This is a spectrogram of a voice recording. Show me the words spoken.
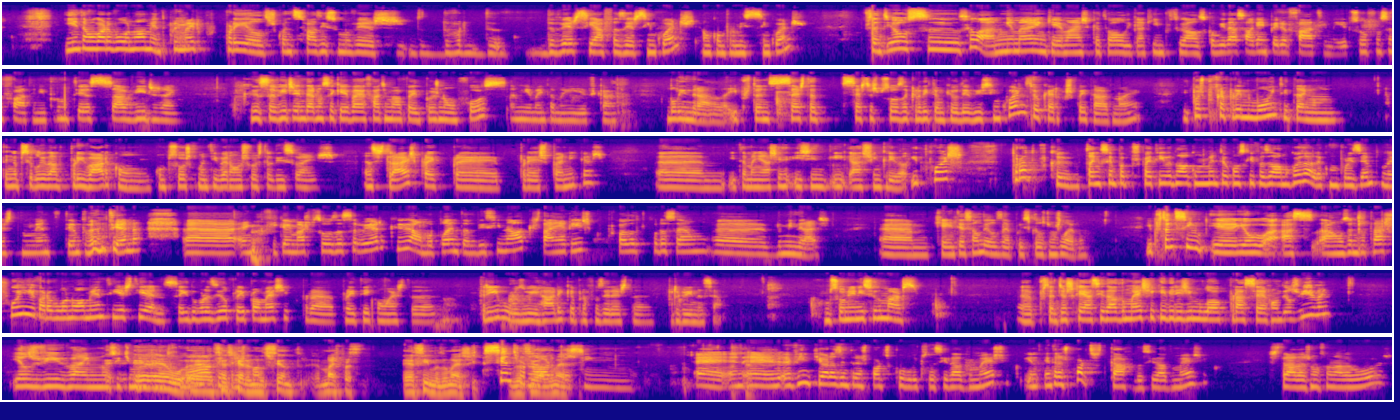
E então agora vou anualmente, primeiro para eles, quando se faz isso uma vez, de, de, de, ver se há a fazer cinco anos, é um compromisso de cinco anos. Portanto, eu se, sei lá, a minha mãe, que é mais católica aqui em Portugal, se convidasse alguém para ir a Fátima e a pessoa fosse a Fátima e prometesse à Virgem que se a Virgem der não sei o que vai a Fátima a pé e depois não fosse, a minha mãe também ia ficar melindrada. E portanto, se, esta, se estas pessoas acreditam que eu devo ir 5 anos, eu quero respeitar, não é? E depois porque aprendo muito e tenho, tenho a possibilidade de privar com, com pessoas que mantiveram as suas tradições ancestrais, pré-hispânicas, um, e também acho isso acho incrível. E depois, pronto, porque tenho sempre a perspectiva de algum momento eu conseguir fazer alguma coisa. Olha, como por exemplo, neste momento de tempo de antena, uh, em que fiquem mais pessoas a saber que há uma planta medicinal que está em risco por causa de exploração uh, de minerais, que é a intenção deles, é por isso que eles nos levam. E portanto, sim, eu há, há, uns anos atrás fui, agora vou anualmente, e este ano saí do Brasil para ir para o México para, para ir ter com esta tribo, os Uihárica, para fazer esta peregrinação. Começou no início de março. Uh, portanto, eu cheguei à cidade do México e dirigi-me logo para a serra onde eles vivem. Eles vivem num é, sítio muito, é, muito remoto. É, é, que era no centro, é mais para, é acima do México. Centro-norte, assim. É, é, é 20 horas em transportes públicos da cidade do México, em, em, transportes de carro da cidade do México, estradas não são nada boas,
